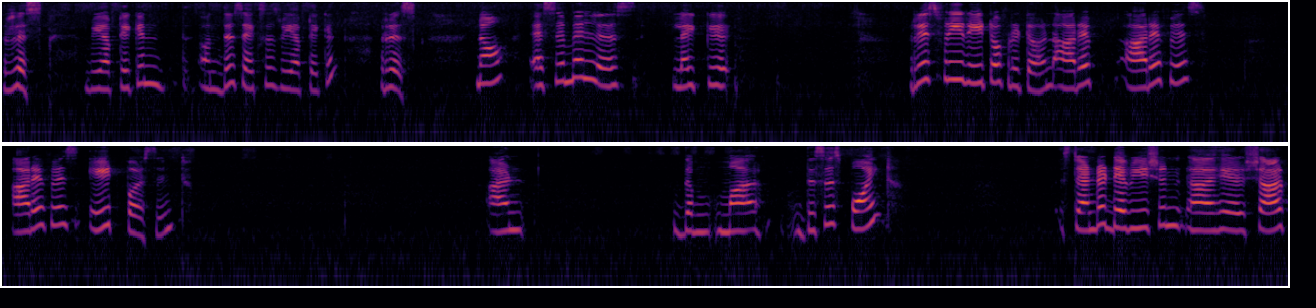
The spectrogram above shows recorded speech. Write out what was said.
risk. We have taken on this axis we have taken risk. Now, SML is like uh, risk free rate of return RF RF is RF is 8 percent and the this is point standard deviation uh, here Sharpe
